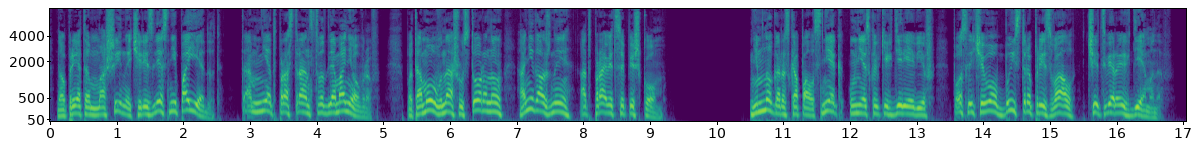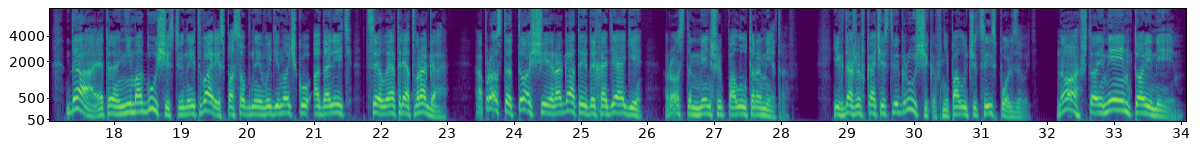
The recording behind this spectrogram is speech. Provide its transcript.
Но при этом машины через лес не поедут. Там нет пространства для маневров, потому в нашу сторону они должны отправиться пешком. Немного раскопал снег у нескольких деревьев, после чего быстро призвал четверых демонов. Да, это не могущественные твари, способные в одиночку одолеть целый отряд врага, а просто тощие рогатые доходяги, ростом меньше полутора метров. Их даже в качестве грузчиков не получится использовать. Но что имеем, то имеем.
